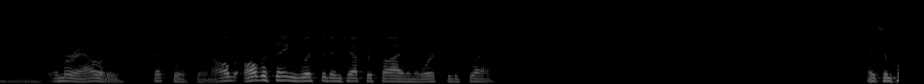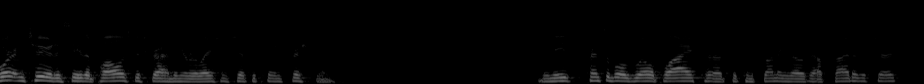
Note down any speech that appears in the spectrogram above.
uh, immorality, sexual sin, all, all the things listed in chapter 5 in the works of the flesh. It's important, too, to see that Paul is describing a relationship between Christians. I mean, these principles will apply to, to confronting those outside of the church,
